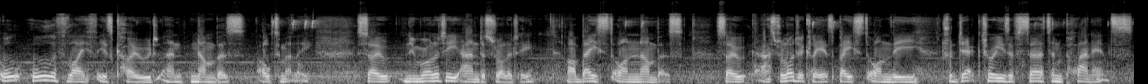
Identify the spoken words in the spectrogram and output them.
all, all of life is code and numbers ultimately. So numerology and astrology are based on numbers. So astrologically, it's based on the trajectories of certain planets,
